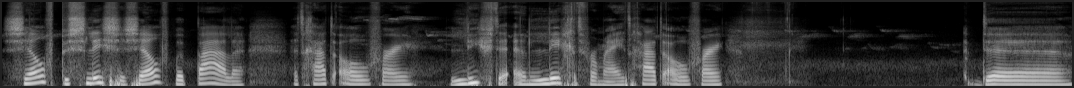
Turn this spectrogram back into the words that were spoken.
Zelf beslissen, zelf bepalen. Het gaat over liefde en licht voor mij. Het gaat over de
